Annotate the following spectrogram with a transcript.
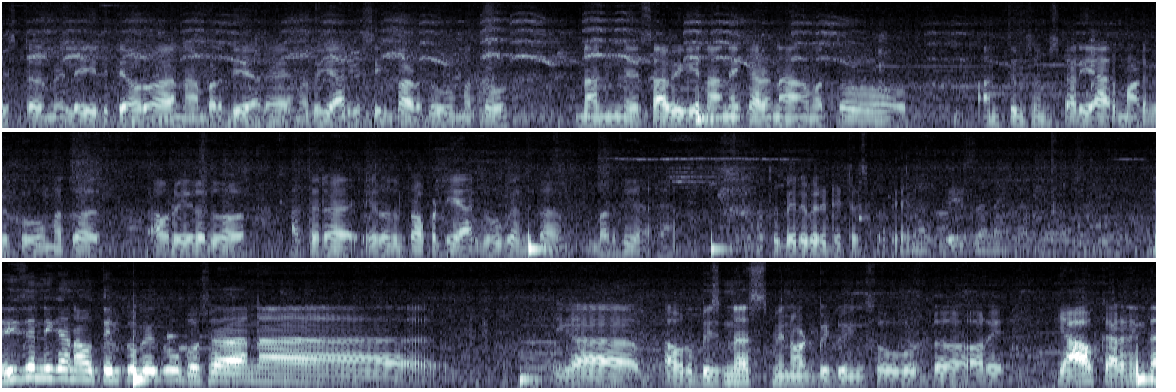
ಸಿಸ್ಟರ್ ಮೇಲೆ ಈ ರೀತಿ ಅವರು ಅನ್ನ ಬರೆದಿದ್ದಾರೆ. ಮತ್ತು ಯಾರಿಗೆ ಸಿಗಬಾರ್ದು ಮತ್ತು ನನ್ನ ಸಾವಿಗೆ ನಾನೇ ಕಾರಣ ಮತ್ತು ಅಂತಿಮ ಸಂಸ್ಕಾರ ಯಾರು ಮಾಡಬೇಕು ಮತ್ತು ಅವರು ಇರೋದು ಆ ಥರ ಇರೋದು ಪ್ರಾಪರ್ಟಿ ಯಾರಿಗೆ ಹೋಗು ಅಂತ ಬರೆದಿದ್ದಾರೆ. ಮತ್ತು ಬೇರೆ ಬೇರೆ ಡೀಟೇಲ್ಸ್ ಬರೆದಿದ್ದಾರೆ. ರೀಸನ್ ಈಗ ನಾವು ತಿಳ್ಕೊಬೇಕು ಬಹುಶಃ ನಾ ಈಗ ಅವರು business may not be doing so good ಅವ್ರ ಯಾವ ಕಾರಣದಿಂದ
